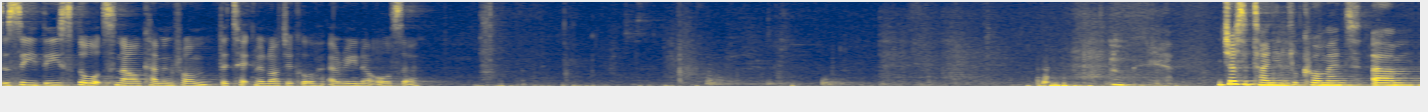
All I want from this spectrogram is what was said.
to see these thoughts now coming from the technological arena also. Just a tiny little comment. Um,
